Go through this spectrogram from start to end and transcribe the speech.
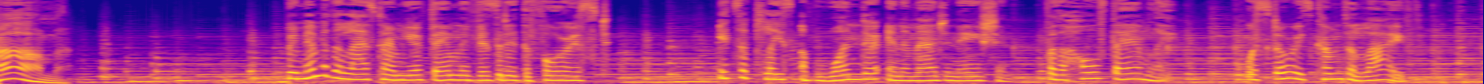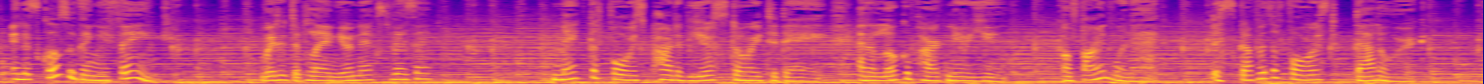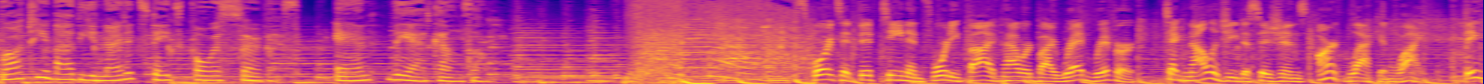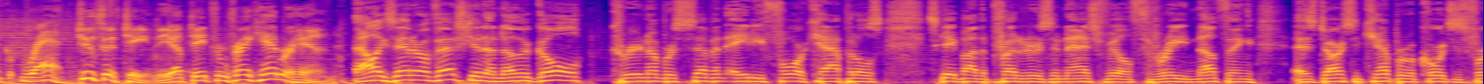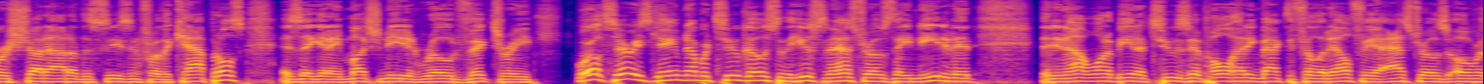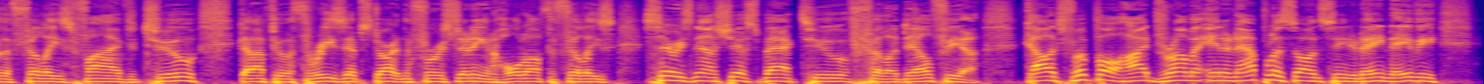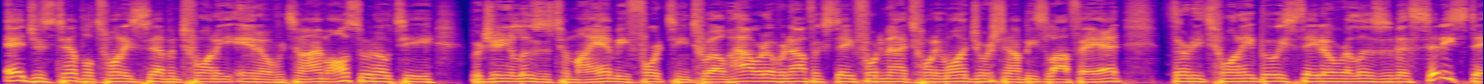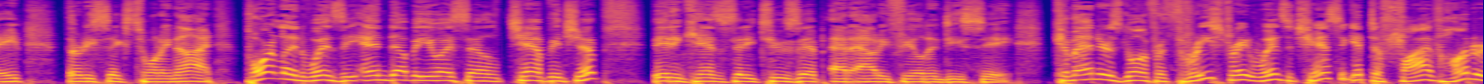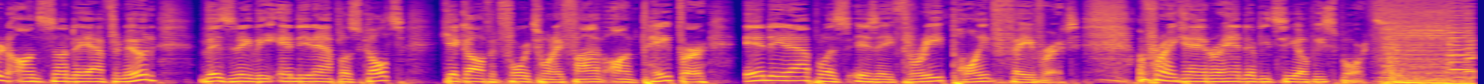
Remember the last time your family visited the forest? It's a place of wonder and imagination for the whole family, where stories come to life. And it's closer than you think. Ready to plan your next visit? Make the forest part of your story today at a local park near you, or find one at discovertheforest.org. Brought to you by the United States Forest Service and the Ad Council. Sports at 15 and 45 powered by Red River. Technology decisions aren't black and white. Think red. 215, the update from Frank Hanrahan. Alexander Ovechkin, another goal. Career number 784 Capitals escaped by the Predators in Nashville 3 nothing as Darcy Kuemper records his first shutout of the season for the Capitals as they get a much needed road victory. World Series game number two goes to the Houston Astros. They needed it. They did not want to be in a two zip hole heading back to Philadelphia. Astros over the Phillies five to two. Got off to a three zip start in the first inning and hold off the Phillies. Series now shifts back to Philadelphia. College football, high drama in Annapolis on senior day. Navy edges Temple 27-20 in overtime. Also in OT, Virginia loses to Miami 14-12. Howard over Norfolk State 49-21. Georgetown beats Lafayette 30-20. Bowie State over Elizabeth City State 36-29. Portland wins the NWSL championship, beating Kansas City 2-zip at Audi Field in D.C. Commanders going for three straight wins, a chance to get to 500 on Sunday afternoon, visiting the Indianapolis Colts. Kickoff at 425 on paper. Indianapolis is a three point favorite. I'm Frank Hanrahan, WTOP Sports.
